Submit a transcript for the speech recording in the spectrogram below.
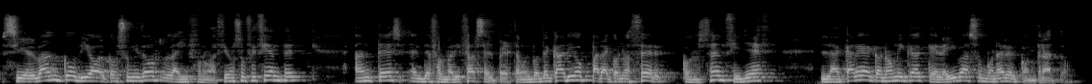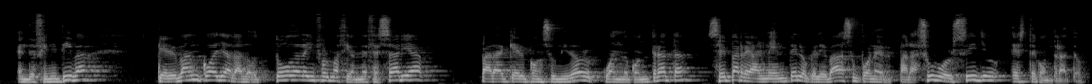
si el banco dio al consumidor la información suficiente antes de formalizarse el préstamo hipotecario para conocer con sencillez la carga económica que le iba a suponer el contrato. En definitiva, que el banco haya dado toda la información necesaria para que el consumidor cuando contrata sepa realmente lo que le va a suponer para su bolsillo este contrato.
